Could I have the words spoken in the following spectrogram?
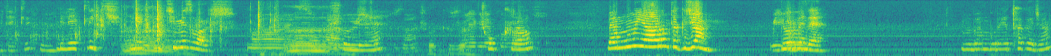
Bileklik mi? Bileklik. Hmm. Bileklikimiz var. Vay Ha. Şöyle. Çok güzel. Çok güzel. Çok kral. Ben bunu yarın takacağım. Bilginize. beni. Bunu ben buraya takacağım.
